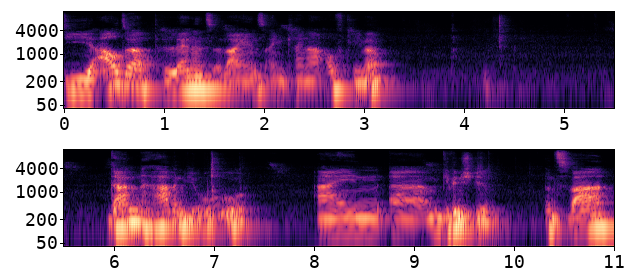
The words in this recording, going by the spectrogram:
die Outer Planets Alliance, ein kleiner Aufkleber. Dann haben wir uh, ein ähm, Gewinnspiel. Und zwar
